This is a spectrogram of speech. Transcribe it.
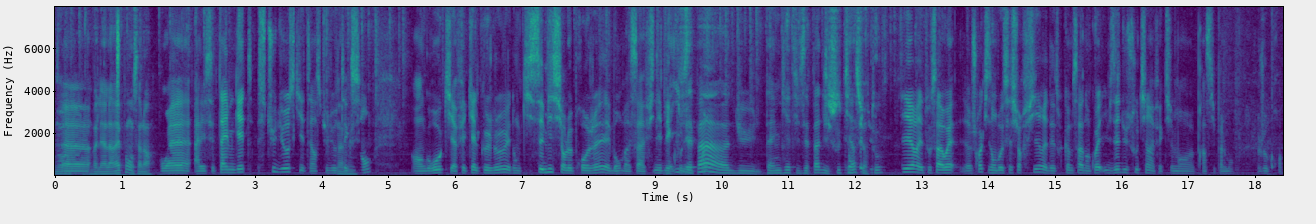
Bon, Euh, On va aller à la réponse alors. Ouais, allez, c'est Timegate Studios qui était un studio mais- texan. En gros, qui a fait quelques jeux et donc qui s'est mis sur le projet et bon bah ça a fini de Mais les ils couler. faisaient pas euh, du TimeGate, ils faisaient pas du soutien Ils du surtout. Fear et tout ça, ouais. Euh, Je crois qu'ils ont bossé sur Fear et des trucs comme ça. Donc ouais, ils faisaient du soutien effectivement, principalement, je crois.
